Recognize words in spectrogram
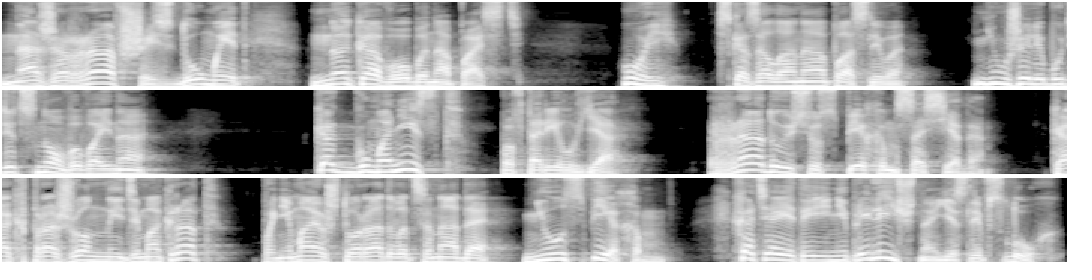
нажравшись, думает, на кого бы напасть. «Ой», — сказала она опасливо, — «неужели будет снова война?» «Как гуманист», — повторил я, — «радуюсь успехам соседа. Как прожженный демократ, понимаю, что радоваться надо не успехом, хотя это и неприлично, если вслух.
